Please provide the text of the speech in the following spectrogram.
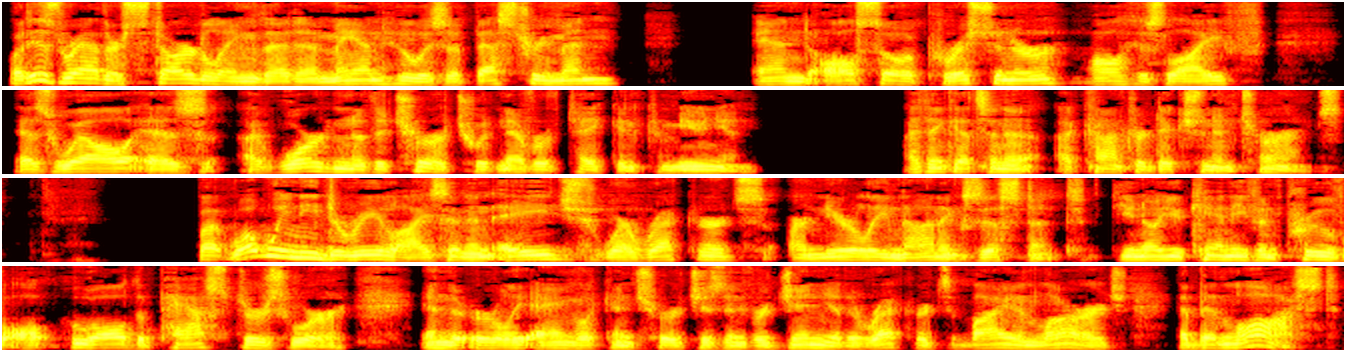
What is rather startling that a man who was a vestryman and also a parishioner all his life, as well as a warden of the church, would never have taken communion. I think that's an, a contradiction in terms. But what we need to realize in an age where records are nearly non-existent, you know, you can't even prove all, who all the pastors were in the early Anglican churches in Virginia. The records, by and large, have been lost.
